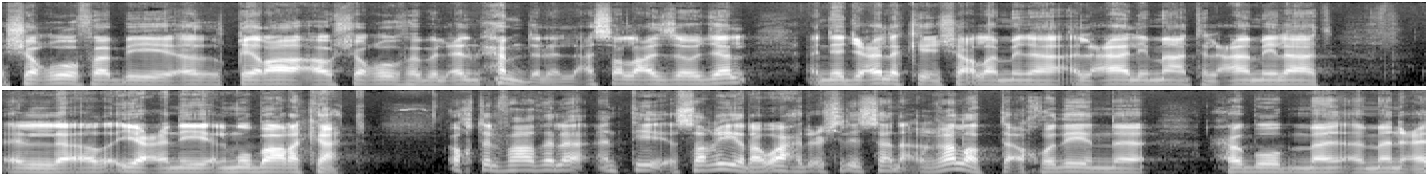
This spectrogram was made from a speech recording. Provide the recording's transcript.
شغوفة بالقراءة وشغوفة بالعلم. الحمد لله. أسأل الله عز وجل أن يجعلك إن شاء الله من العالمات العاملات يعني المباركات. أختي الفاضلة أنت صغيرة 21 سنة غلط تأخذين حبوب منع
